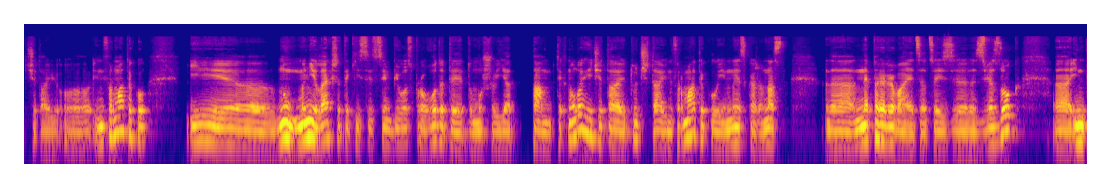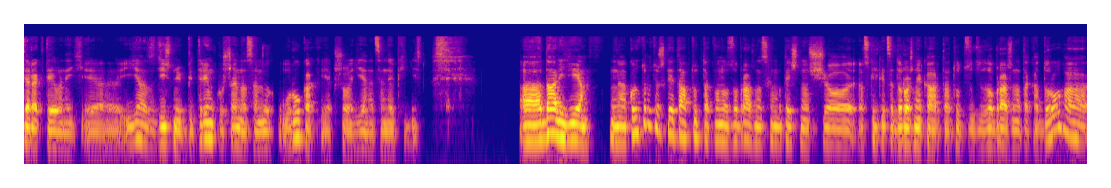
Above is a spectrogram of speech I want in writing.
читаю інформатику. І е, ну, мені легше такий си- симбіоз проводити, тому що я там технології читаю, тут читаю інформатику, і ми, скажімо, нас е, не переривається цей зв'язок е, інтерактивний. Е, я здійснюю підтримку ще на самих уроках, якщо є на це необхідність. Далі є е, конструкторський етап. Тут так воно зображено схематично, що оскільки це дорожня карта, тут зображена така дорога,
